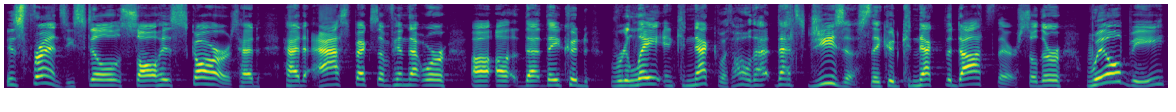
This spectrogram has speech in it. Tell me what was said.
his friends. He still saw his scars, had, had aspects of him that were uh, uh, that they could relate and connect with. Oh, that, that's Jesus. They could connect the dots there. So there will be,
